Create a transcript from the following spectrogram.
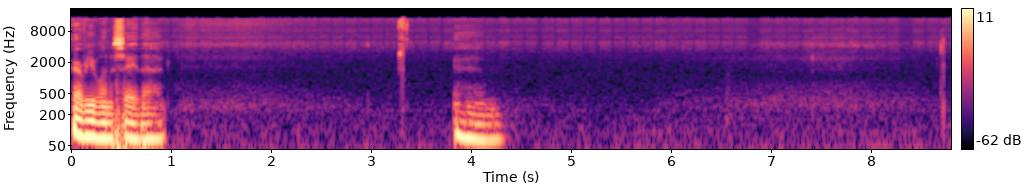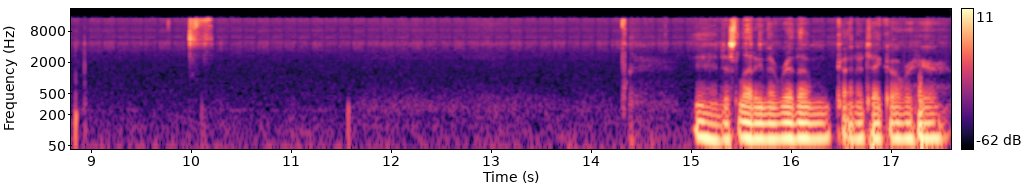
however you want to say that. Um, And just letting the rhythm kind of take over here.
